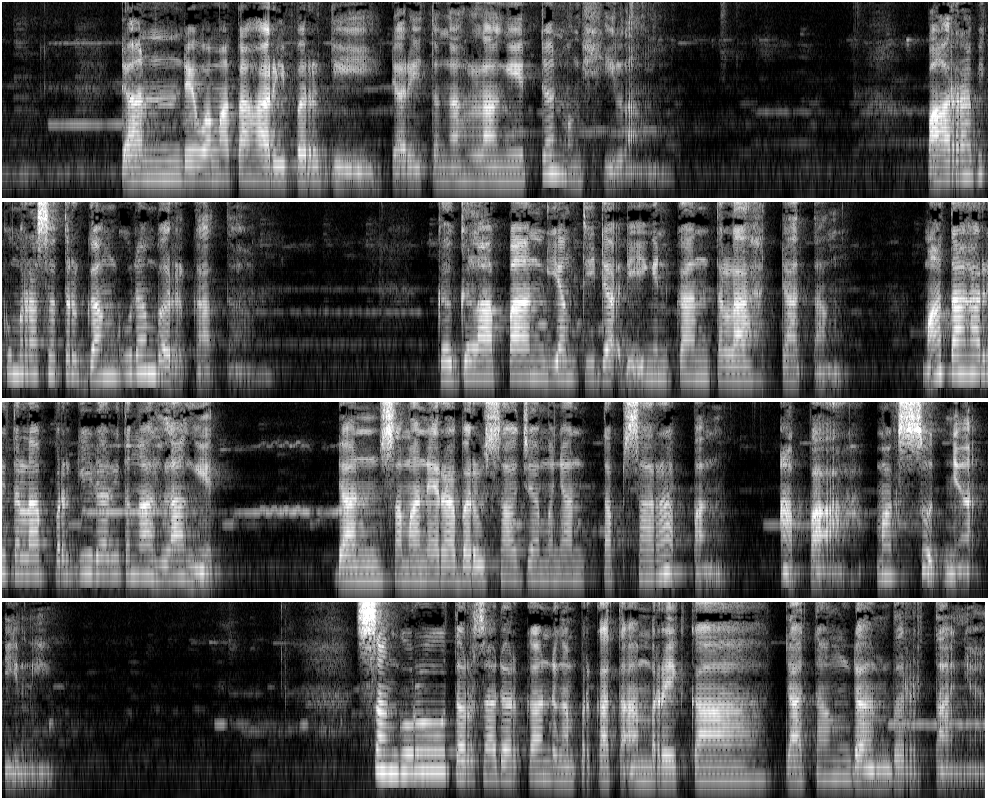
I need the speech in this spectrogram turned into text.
dan dewa matahari pergi dari tengah langit dan menghilang. Para biku merasa terganggu dan berkata, "Kegelapan yang tidak diinginkan telah datang. Matahari telah pergi dari tengah langit." Dan Samanera baru saja menyantap sarapan. Apa maksudnya ini? Sang guru tersadarkan dengan perkataan mereka, datang dan bertanya,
